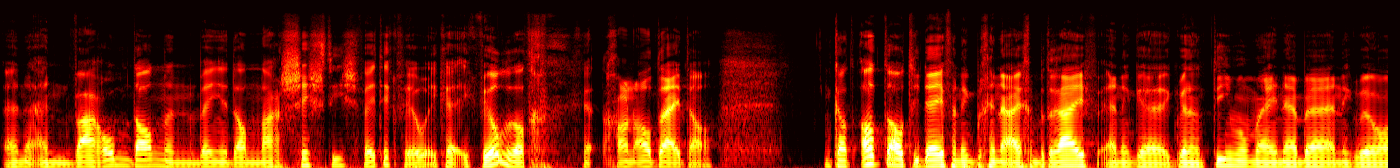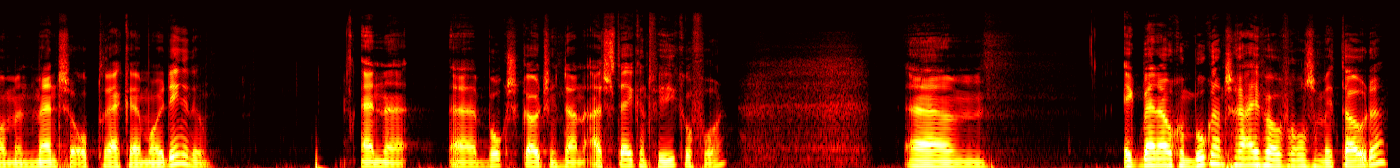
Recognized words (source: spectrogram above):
En, en waarom dan? En ben je dan narcistisch? Weet ik veel. Ik, eh, ik wilde dat gewoon altijd al. Ik had altijd al het idee van ik begin een eigen bedrijf en ik, eh, ik wil een team om me heen hebben en ik wil met mensen optrekken en mooie dingen doen. En eh eh boxcoaching is daar een uitstekend vehikel voor. Ehm, ik ben ook een boek aan het schrijven over onze methode.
